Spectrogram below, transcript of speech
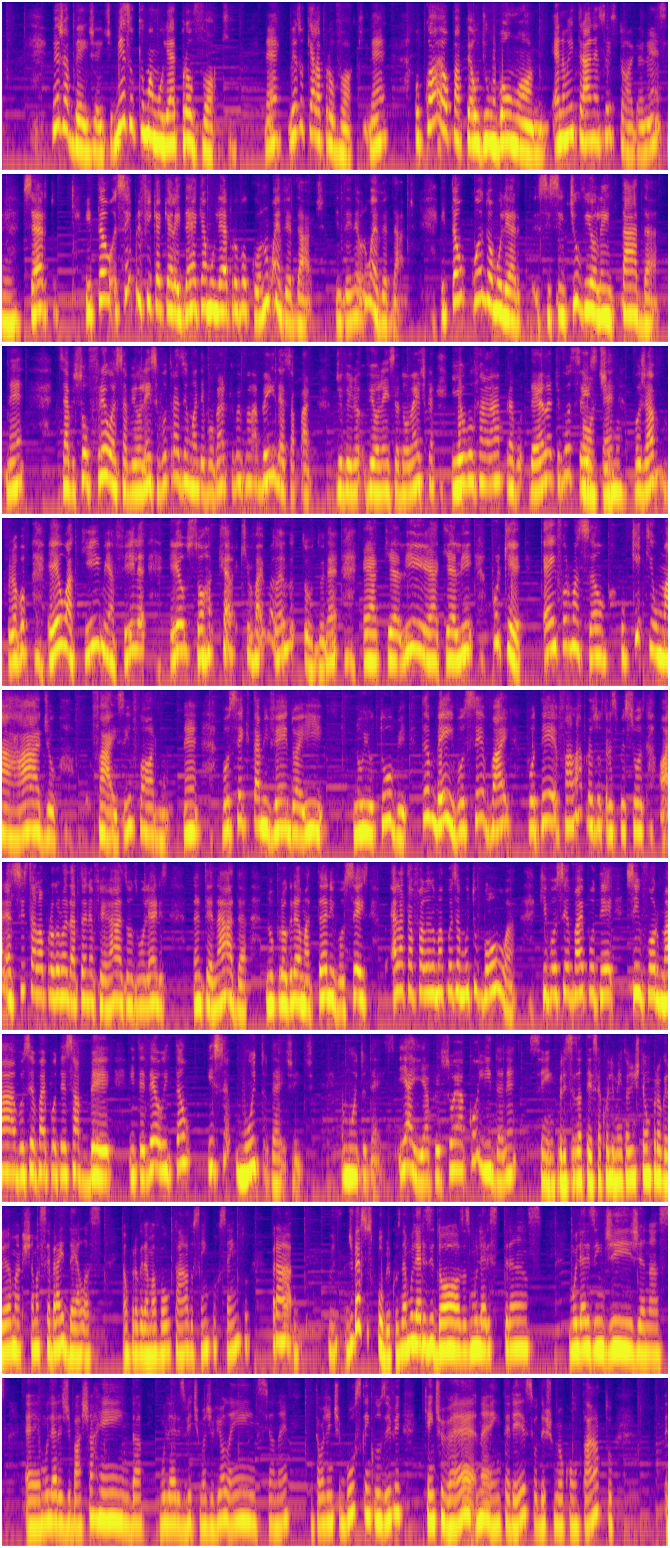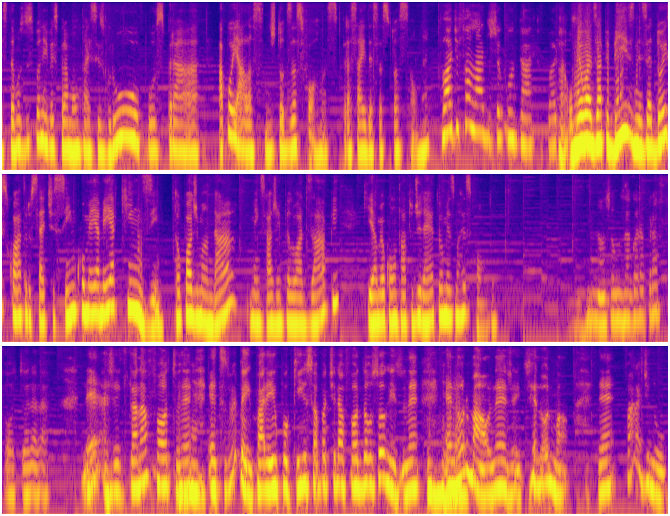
Veja bem, gente, mesmo que uma mulher provoque, né? Mesmo que ela provoque, né? O qual é o papel de um bom homem? É não entrar nessa história, né? Sim. Certo? Então, sempre fica aquela ideia que a mulher provocou. Não é verdade, entendeu? Não é verdade. Então, quando a mulher se sentiu violentada, né? Sabe, sofreu essa violência, vou trazer uma advogada que vai falar bem dessa parte de violência doméstica e eu vou falar para dela de vocês, né? Ótimo. né? Vou já, já vou. Eu aqui, minha filha, eu sou aquela que vai falando tudo, né? É aqui ali, é aqui ali. Por quê? É informação. O que que uma rádio faz? Informa, né? Você que está me vendo aí no YouTube, também você vai poder falar para as outras pessoas. Olha, assista lá o programa da Tânia Ferraz, as mulheres antenada no programa Tânia e vocês, ela está falando uma coisa muito boa, que você vai poder se informar, você vai poder saber, entendeu? Então, isso é muito 10, gente. É muito 10. E aí, a pessoa é acolhida, né? Sim, precisa ter esse acolhimento. A gente tem um programa que chama Sebrae Delas. É um programa voltado 100% para diversos públicos, né? Mulheres idosas, mulheres trans, mulheres indígenas, é, mulheres de baixa renda, mulheres vítimas de violência, né? Então a gente busca, inclusive, quem tiver né, interesse, eu deixo o meu contato. Estamos disponíveis para montar esses grupos, para apoiá-las de todas as formas, para sair dessa situação, né? Pode falar do seu contato. Pode tá, o meu WhatsApp Business é 2475-6615. Então pode mandar mensagem pelo WhatsApp, que é o meu contato direto, eu mesma respondo. Nós vamos agora para a foto, olha lá. Né? A gente está na foto, né? Uhum. É tudo bem, parei um pouquinho só para tirar foto e dar um sorriso, né? Uhum. É normal, né, gente? É normal. Né? Fala de novo.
